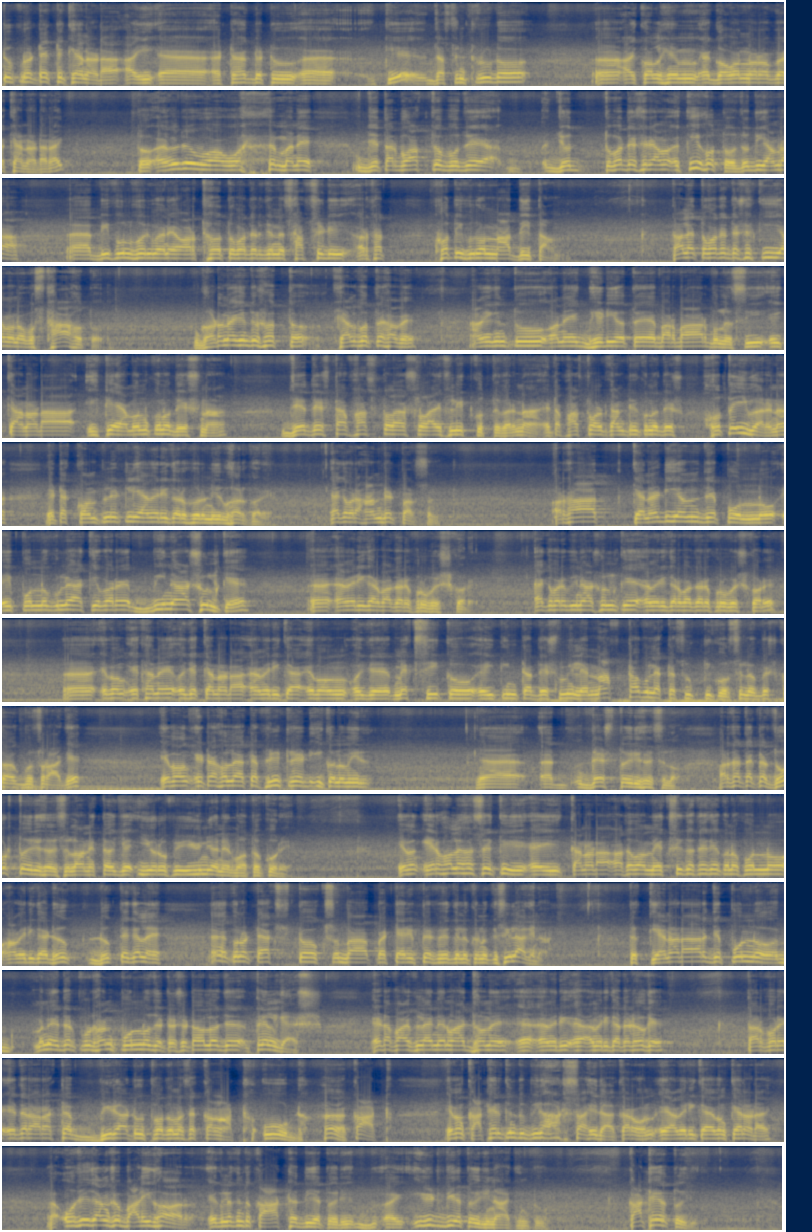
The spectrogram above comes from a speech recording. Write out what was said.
to protect Canada I attract to কি Justin Trudeau I call him a governor of Canada right তো মানে যে তার বক্তব্য যে তোমার দেশের কি হতো যদি আমরা বিপুল পরিমাণে অর্থ তোমাদের জন্য সাবসিডি অর্থাৎ ক্ষতিপূরণ না দিতাম, তাহলে তোমাদের দেশে কি এমন অবস্থা হতো? ঘটনা কিন্তু সত্য, খেয়াল করতে হবে। আমি কিন্তু অনেক ভিডিওতে বারবার বলেছি, এই কানাডা এটা এমন কোনো দেশ না যে দেশটা ফার্স্ট ক্লাস লাইফ লিড করতে পারে না, এটা ফার্স্ট ওয়ার্ল্ড কান্ট্রির কোনো দেশ হতেই পারে না, এটা কমপ্লিটলি আমেরিকার উপর নির্ভর করে, একেবারে হান্ড্রেড পারসেন্ট অর্থাৎ ক্যানাডিয়ান যে পণ্য, এই পণ্যগুলো একেবারে বিনা শুল্কে আমেরিকার বাজারে প্রবেশ করে। একেবারে বিনা শুল্কে আমেরিকার বাজারে প্রবেশ করে এবং এখানে ওই যে কানাডা, আমেরিকা এবং ওই যে মেক্সিকো, এই তিনটা দেশ মিলে নাফটা বলে একটা চুক্তি করছিল বেশ কয়েক বছর আগে। এবং এটা হলো একটা ফ্রি ট্রেড ইকোনমির দেশ তৈরি হয়েছিল। অর্থাৎ একটা জোট তৈরি হয়েছিল অনেকটা ওই যে ইউরোপীয় ইউনিয়নের মতো করে। এবং এর ফলে হচ্ছে কি, এই কানাডা অথবা মেক্সিকো থেকে কোনো পণ্য আমেরিকায় ঢুক, ঢুকতে গেলে কোনো ট্যাক্স টক্স বা ট্যারিফ ট্যারিফ এগুলো কোনো কিছুই লাগে না। তো কানাডার যে পণ্য মানে এদের প্রধান পণ্য যেটা, সেটা হলো যে তেল গ্যাস। এটা পাইপলাইনের মাধ্যমে আমেরি- আমেরিকাতে ঢোকে। তারপরে এদের আর একটা বিরাট উৎপাদন আছে কাঠ, উড হ্যাঁ কাঠ। এবং কাঠের কিন্তু বিরাট চাহিদা, কারণ এই আমেরিকা এবং কানাডায় অধিকাংশ বাড়িঘর এগুলো কিন্তু কাঠ দিয়ে তৈরি ইট দিয়ে তৈরি না কিন্তু, কাঠের তৈরি।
